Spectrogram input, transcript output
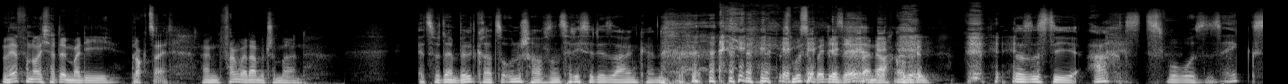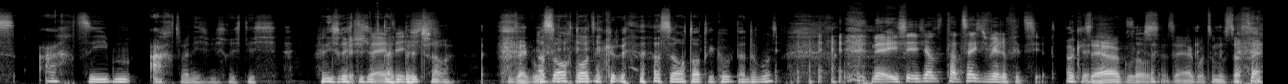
Wer von euch hat denn mal die Blockzeit? Dann fangen wir damit schon mal an. Jetzt wird dein Bild gerade so unscharf, sonst hätte ich sie dir sagen können. das musst du bei dir selber nachgucken. Das ist die 826878, wenn ich mich richtig, wenn ich richtig Bestätigt. auf dein Bild schaue. Sehr gut. Hast du auch dort, hast du auch dort geguckt, Antomus? nee, ich, ich habe es tatsächlich verifiziert. Okay. Sehr gut, so. sehr gut, so muss das sein.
